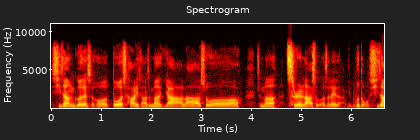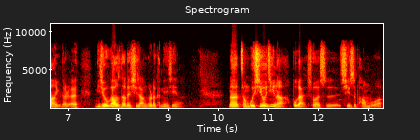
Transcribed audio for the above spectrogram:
西藏歌的时候，多唱一唱什么呀拉索，什么吃人拉索之类的。你不懂西藏语的人，你就告诉他的西藏歌，的肯定信啊。那整部《西游记》呢，不敢说是气势磅礴，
